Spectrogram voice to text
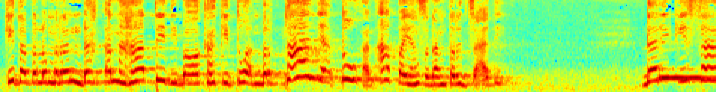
Kita perlu merendahkan hati di bawah kaki Tuhan, bertanya Tuhan apa yang sedang terjadi. Dari kisah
